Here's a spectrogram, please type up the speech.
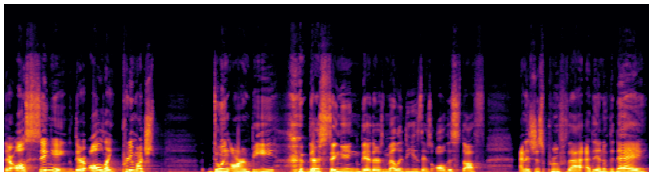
They're all singing. They're all like pretty much doing R&B. They're singing. There, there's melodies. There's all this stuff, and it's just proof that at the end of the day,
